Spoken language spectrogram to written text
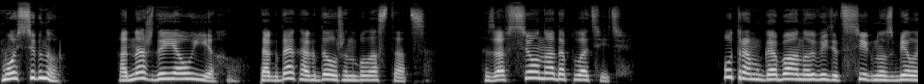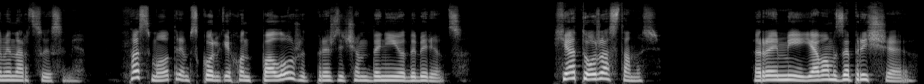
Мой сигнор. Однажды я уехал, тогда как должен был остаться. За все надо платить. Утром Габан увидит Сигну с белыми нарциссами. Посмотрим, скольких он положит, прежде чем до нее доберется. Я тоже останусь. Реми, я вам запрещаю.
